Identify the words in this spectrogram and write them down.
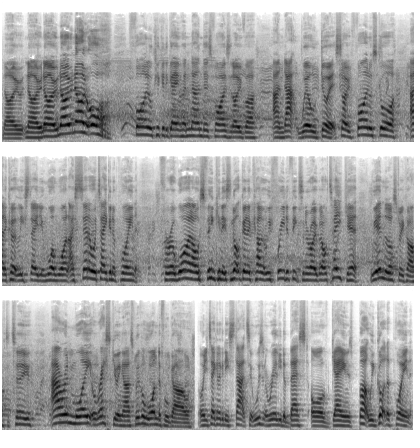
No, no, no, no, no. Oh, final kick of the game. Hernandez fires it over. And that will do it. So, final score at the Kirklees Stadium 1-1. I said I would take a point. For a while I was thinking it's not going to come, it'll be three defeats in a row, but I'll take it. We end the loss streak after two. Aaron Mooy rescuing us with a wonderful goal. When you take a look at these stats, it wasn't really the best of games, but we got the point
